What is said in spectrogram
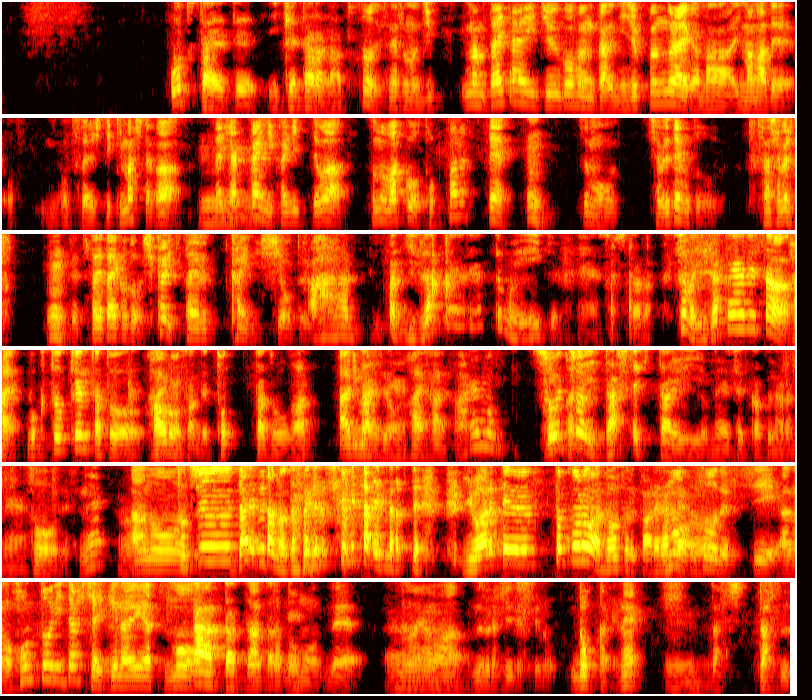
を伝えていけたらなと。そうですね。そのじ、今、だいたい15分から20分ぐらいがまあ、今までおお伝えしてきましたが、うんで100回に限っては、その枠を取っ払って、うん。でもう、喋りたいことをたくさん喋ると。うん。で伝えたいことをしっかり伝える回にしようという。ああ、まあ、居酒屋でやってもいいけどね、そしたら。そういえば居酒屋でさ、はい僕とケンタとハオロンさんで撮った動画あっありますよ。はいはい。あれもちょいちょい出してきたいよね、せっかくならね。そうですね。うんあの、途中、だいぶたのダメ出しみたいになって 言われてるところはどうするかあれだけど。もうそうですし、あの、本当に出しちゃいけないやつも、ああったあったあったとあったね。思うんで、うんその辺は難しいですけど、どっかでね、うん。出す、出す。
